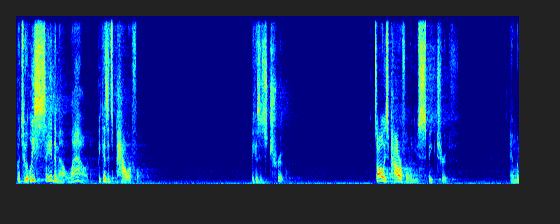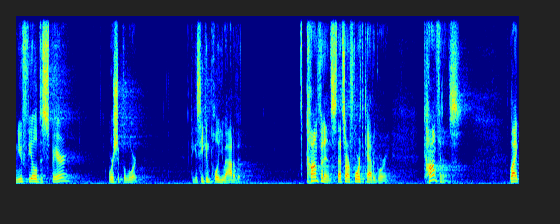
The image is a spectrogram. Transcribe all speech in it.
but to at least say them out loud because it's powerful, because it's true. It's always powerful when you speak truth. And when you feel despair, worship the Lord because He can pull you out of it. Confidence, that's our fourth category. Confidence. Like,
